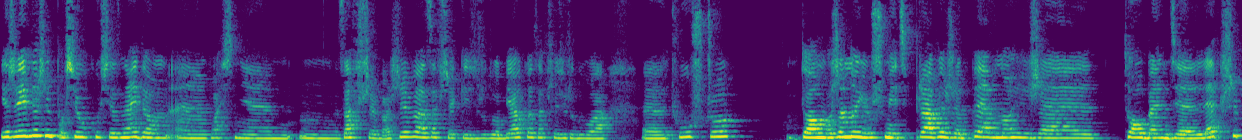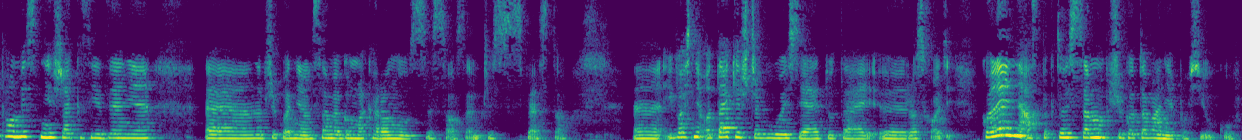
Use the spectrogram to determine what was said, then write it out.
Jeżeli w naszym posiłku się znajdą e, właśnie mm, zawsze warzywa, zawsze jakieś źródło białka, zawsze źródła e, tłuszczu, to możemy już mieć prawie że pewność, że to będzie lepszy pomysł niż jak zjedzenie na przykład nie wiem, samego makaronu z sosem czy z pesto. I właśnie o takie szczegóły się tutaj rozchodzi. Kolejny aspekt to jest samo przygotowanie posiłków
